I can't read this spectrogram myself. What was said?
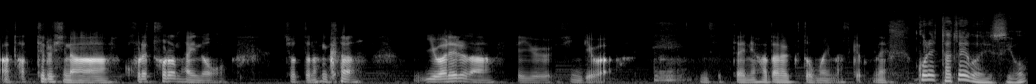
当たってるしな、これ取らないの、ちょっとなんか、言われるなっていう心理は、絶対に働くと思いますけどね。これ、例えばですよ、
